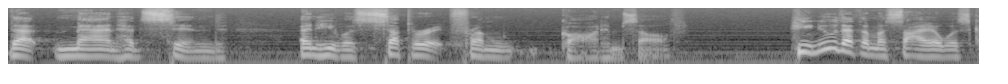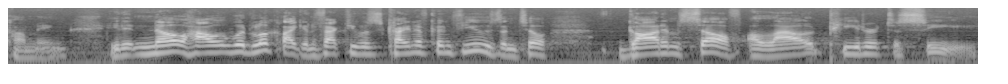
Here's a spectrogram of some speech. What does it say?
that man had sinned and he was separate from God himself. He knew that the Messiah was coming. He didn't know how it would look like. In fact, he was kind of confused until God himself allowed Peter to see.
